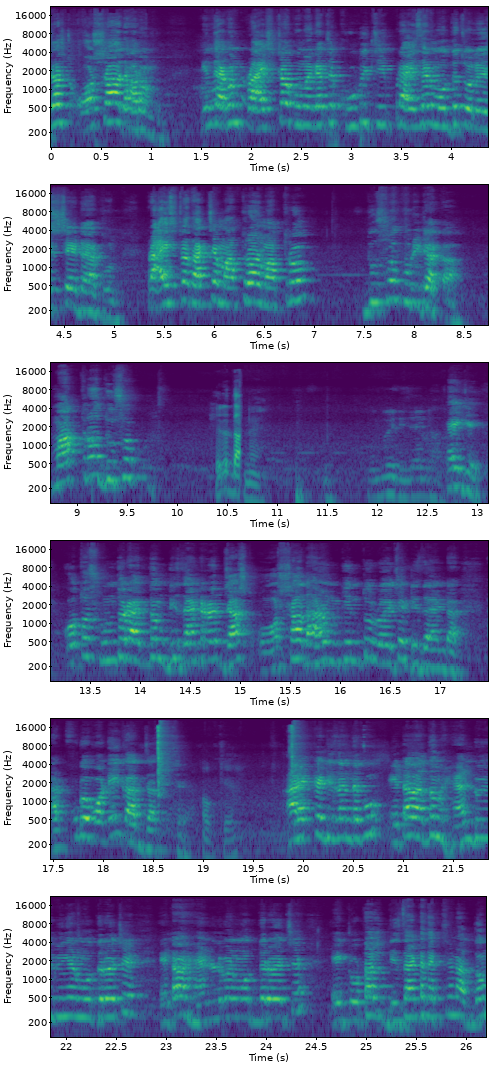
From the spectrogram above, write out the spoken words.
জাস্ট অসাধারণ। কিন্তু এখন প্রাইসটাও কমে গেছে খুবই চিপ প্রাইসের মধ্যে চলে এসছে এটা এখন। প্রাইসটা থাকছে মাত্র আর মাত্র দুশো কুড়ি টাকা। মাত্র দুশো দাম এই যে কত সুন্দর একদম ডিজাইনটা জাস্ট অসাধারণ কিন্তু রয়েছে ডিজাইনটা আর পুরো বডি কাজ যাচ্ছে। ওকে আরেকটা ডিজাইন দেখুন এটাও একদম হ্যান্ড উইভিং এর মধ্যে রয়েছে এটাও হ্যান্ডলুমের মধ্যে রয়েছে। এই টোটাল ডিজাইনটা দেখছেন একদম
